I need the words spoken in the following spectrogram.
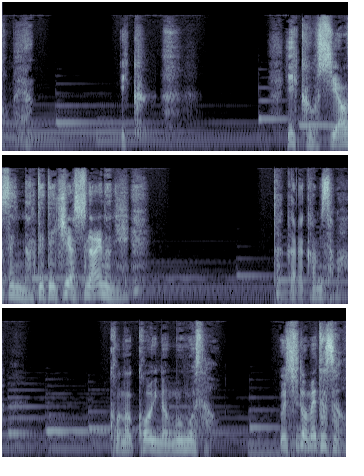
ごめん。イクイクを幸せになんてできやしないのに。だから神様この恋の無謀さを後ろめたさを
